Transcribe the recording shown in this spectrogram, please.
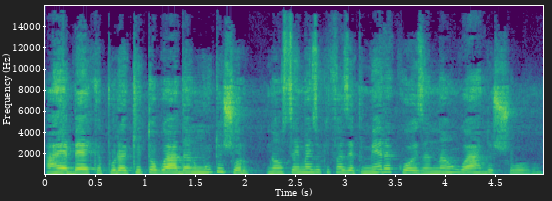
A Rebeca, por aqui tô guardando muito choro. Não sei mais o que fazer. Primeira coisa, não guardo choro.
